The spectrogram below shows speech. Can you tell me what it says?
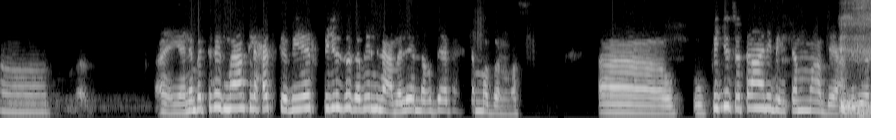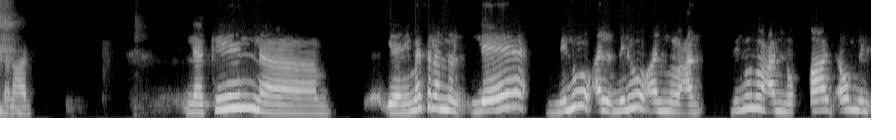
آه يعني بتفق معك لحد كبير. في جزء كبير من العملية النقدية بيهتم بالنص. آه وفي جزء تاني بيهتم بعملية العرض. لكن آه يعني مثلا ليه منو منو منو نوع النقاد أو من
